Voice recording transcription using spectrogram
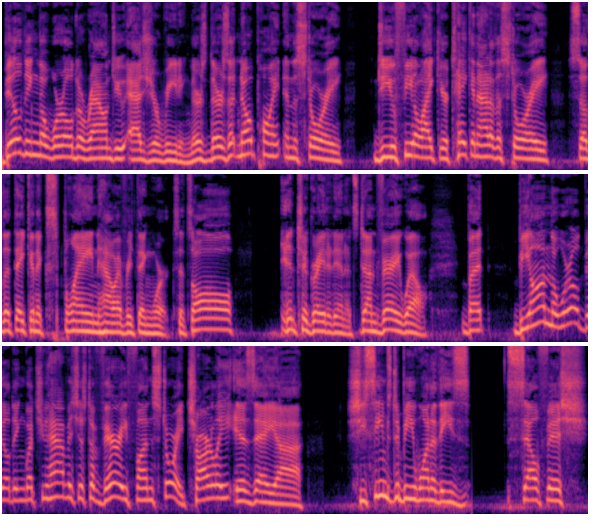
building the world around you as you're reading. There's, there's at no point in the story do you feel like you're taken out of the story so that they can explain how everything works. It's all integrated in. It's done very well. But beyond the world building, what you have is just a very fun story. Charlie is a, uh, she seems to be one of these selfish,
